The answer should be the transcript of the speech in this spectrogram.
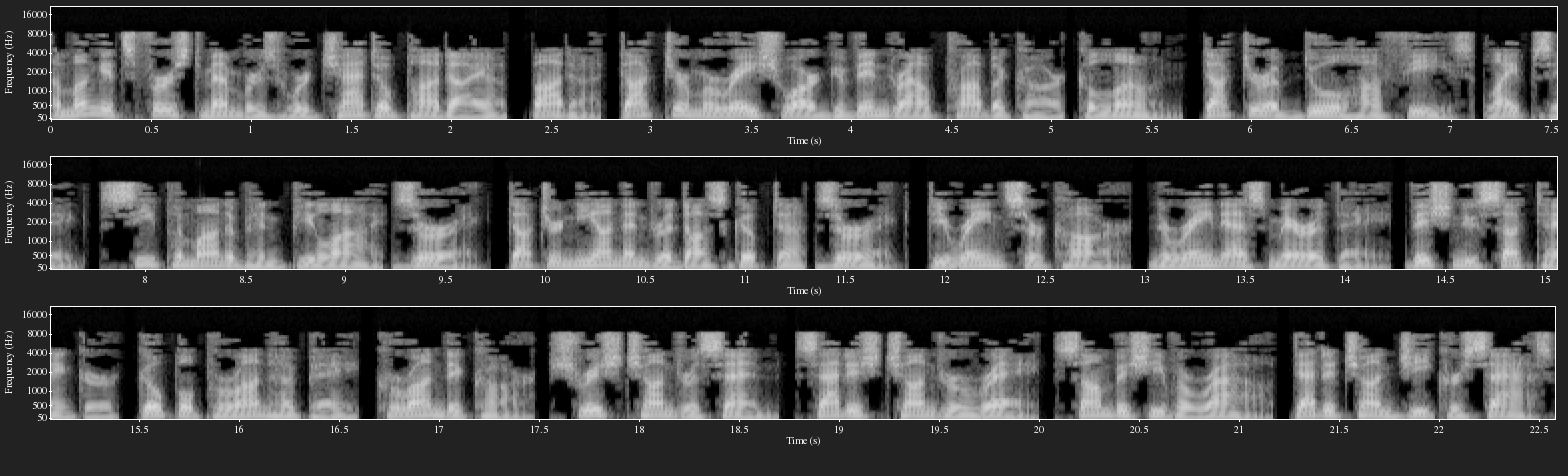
Among its first members were Chattopadhyaya, Bhatta, Dr. Mareshwar Govindrao Prabhakar Cologne, Dr. Abdul Hafiz Leipzig, C. Padmanabhan Pillai Zurich, Dr. Nyanendra Dasgupta Zurich, Dhirain Sarkar, Narain S. Marathe, Vishnu Sukhtankar, Gopal Paranjape, Karandikar, Shrish Chandra Sen, Satish Chandra Ray, Sambashiva Rao, Dadachanji Kersasp,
